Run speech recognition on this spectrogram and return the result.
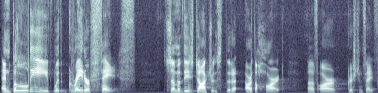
and believe with greater faith some of these doctrines that are the heart of our Christian faith.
